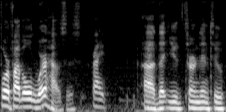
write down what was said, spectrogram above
four or five old warehouses right. uh, that you turned into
